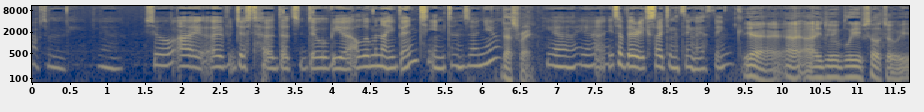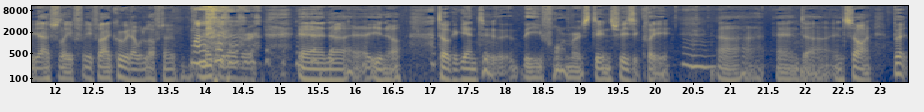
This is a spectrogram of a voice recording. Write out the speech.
Absolutely, yeah. So I I've just heard that there will be an alumni event in Tanzania. That's right. Yeah, yeah, it's a very exciting thing. I think. Yeah, I, I do believe so. So actually, if if I could, I would love to make it over, and uh, you know, talk again to the former students physically, mm-hmm. uh, and uh, and so on. But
